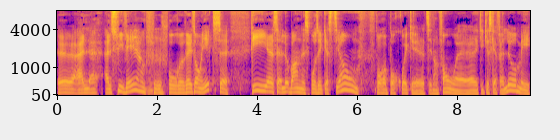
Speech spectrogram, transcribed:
Elle, elle, suivait hein, pour raison X. Puis là, Bond se posait question pour, pourquoi que, dans le fond, qu'est-ce qu'elle fait là, mais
